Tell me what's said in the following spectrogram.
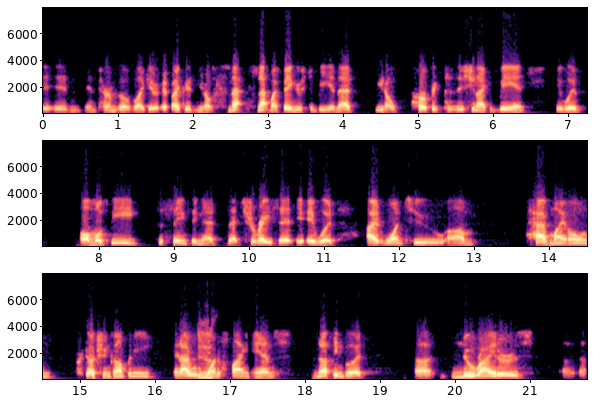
in in terms of like if I could you know snap snap my fingers to be in that you know perfect position I could be in, it would almost be the same thing that that Cherrae said. It, it would I'd want to um, have my own production company, and I would Yeah. want to finance nothing but uh, new writers, uh, uh,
